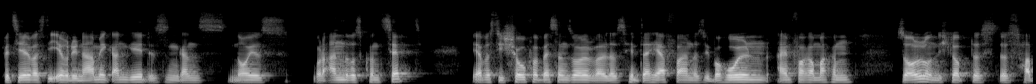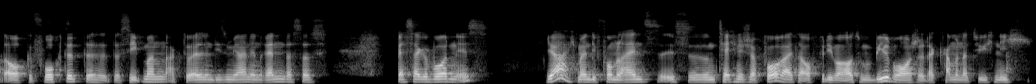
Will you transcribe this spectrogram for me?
speziell was die Aerodynamik angeht. Es ist ein ganz neues oder anderes Konzept, ja, was die Show verbessern soll, weil das Hinterherfahren, das Überholen einfacher machen soll. Und ich glaube, das, das hat auch gefruchtet. Das, das sieht man aktuell in diesem Jahr in den Rennen, dass das besser geworden ist. Ja, ich meine, die Formel 1 ist so ein technischer Vorreiter auch für die Automobilbranche. Da kann man natürlich nicht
